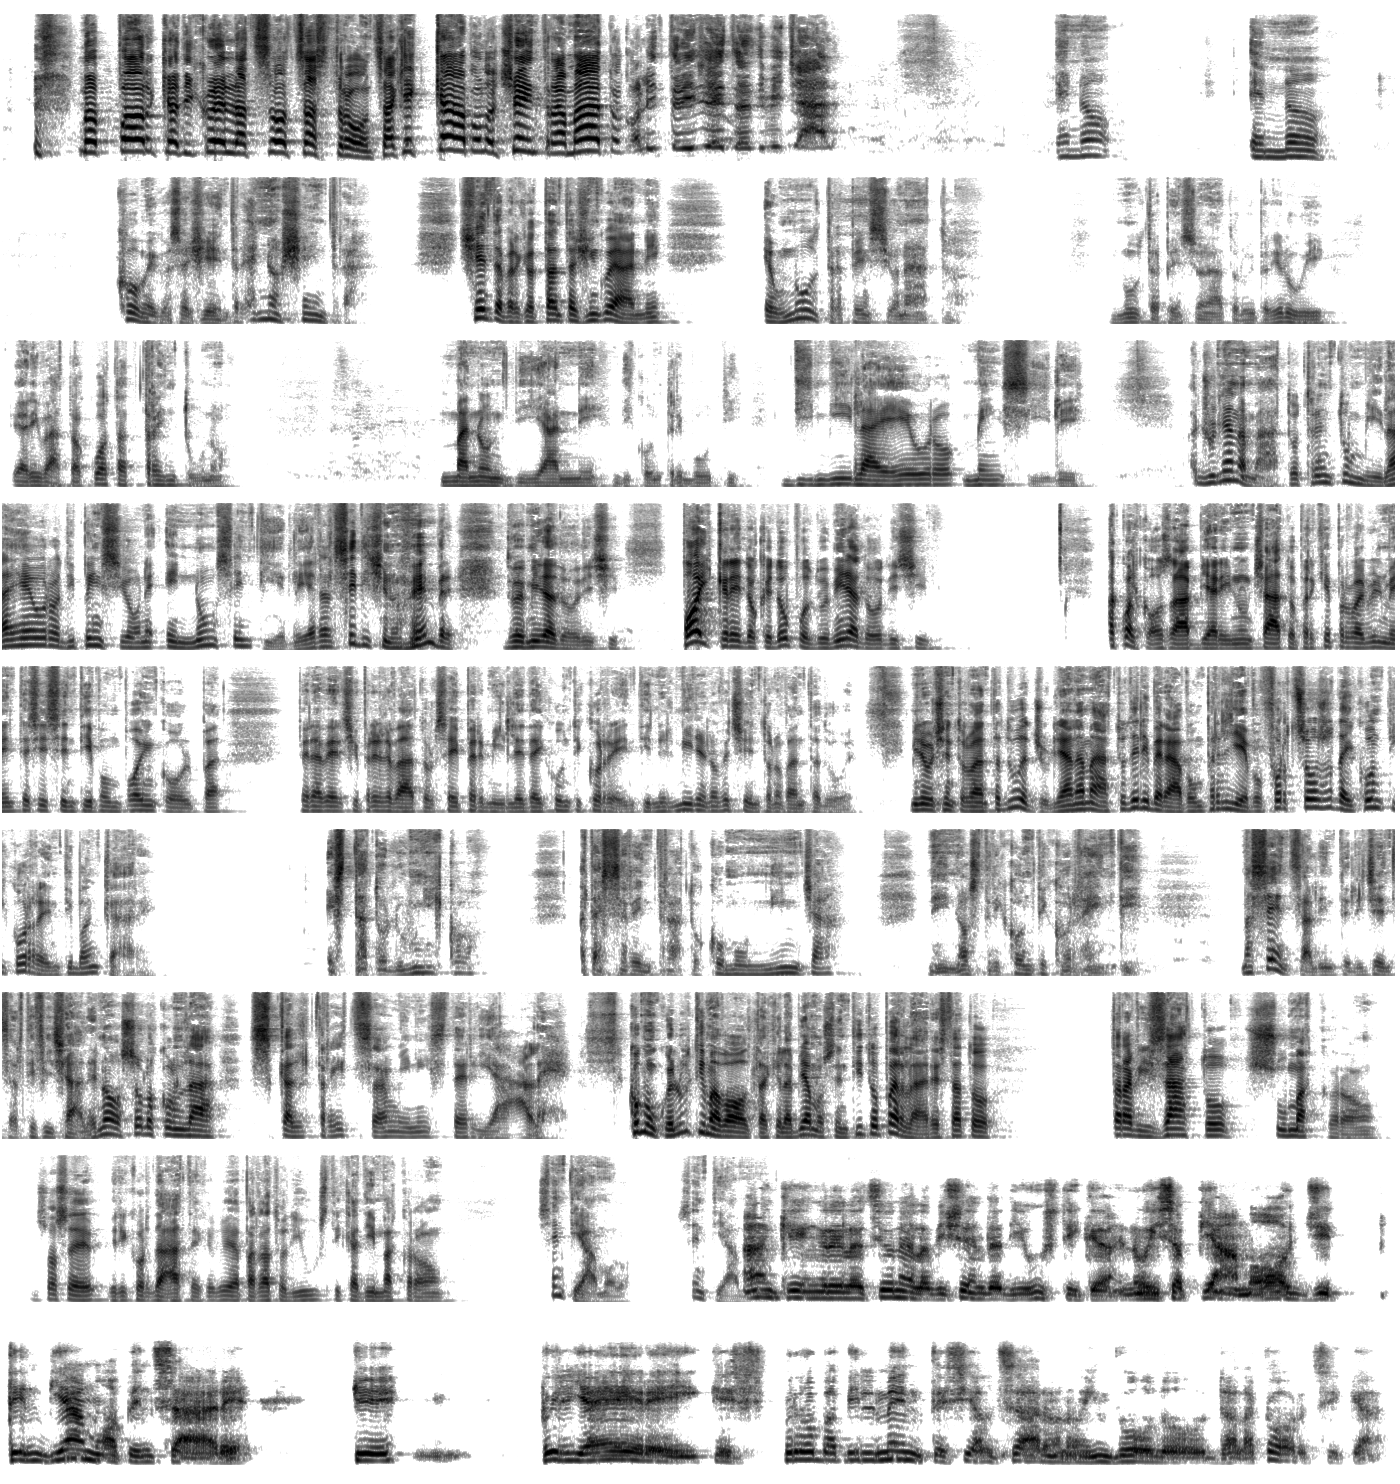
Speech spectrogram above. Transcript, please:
Ma porca di quella zozza stronza, che cavolo c'entra Amato con l'intelligenza artificiale? E no, e no. Come cosa c'entra? E no, c'entra. C'entra perché 85 anni è un ultra pensionato, un ultra pensionato lui, perché lui è arrivato a quota 31, ma non di anni di contributi, di mila euro mensili. A Giuliano Amato 31.000 euro di pensione e non sentirli, era il 16 novembre 2012. Poi credo che dopo il 2012 a qualcosa abbia rinunciato perché probabilmente si sentiva un po' in colpa per averci prelevato il 6 per 1000 dai conti correnti nel 1992. 1992 Giuliano Amato deliberava un prelievo forzoso dai conti correnti bancari. È stato l'unico ad essere entrato come un ninja nei nostri conti correnti, ma senza l'intelligenza artificiale, no, solo con la scaltrezza ministeriale. Comunque l'ultima volta che l'abbiamo sentito parlare è stato travisato su Macron. Non so se vi ricordate che lui ha parlato di Ustica di Macron. Sentiamolo. Sentiamo. Anche in relazione alla vicenda di Ustica, noi sappiamo oggi, tendiamo a pensare che quegli aerei che probabilmente si alzarono in volo dalla Corsica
